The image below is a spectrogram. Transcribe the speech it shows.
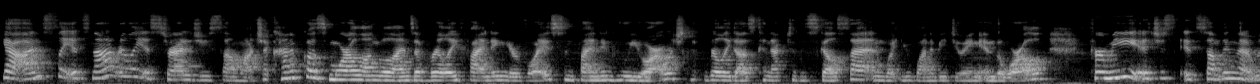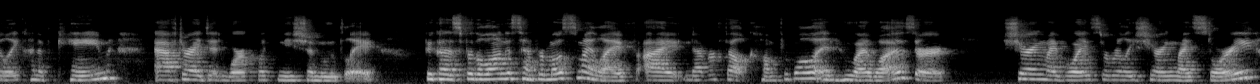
Yeah, honestly, it's not really a strategy so much. It kind of goes more along the lines of really finding your voice and finding who you are, which really does connect to the skill set and what you want to be doing in the world. For me, it's just it's something that really kind of came after I did work with Nisha Moodley. Because for the longest time, for most of my life, I never felt comfortable in who I was or sharing my voice or really sharing my story.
